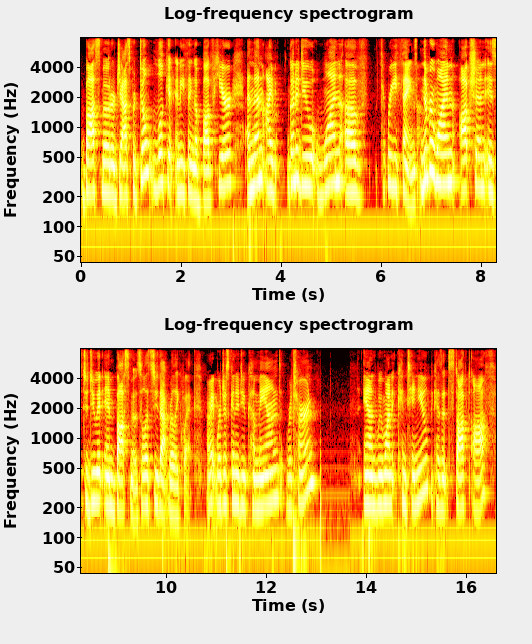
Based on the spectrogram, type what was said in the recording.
Boss Mode or Jasper, don't look at anything above here. And then I'm gonna do one of three things. Number one option is to do it in boss mode. So let's do that really quick. All right, we're just gonna do command return and we want to continue because it stopped off.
